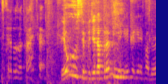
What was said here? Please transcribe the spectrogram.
Você usa cueca? Eu uso, você podia dar pra mim. Peguei, peguei elevador.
